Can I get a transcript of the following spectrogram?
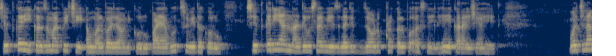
शेतकरी कर्जमाफीची अंमलबजावणी करू पायाभूत सुविधा करू. शेतकरी यांना दिवसा वीज नदीत जोड प्रकल्प असेल हे करायचे आहेत. वचना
